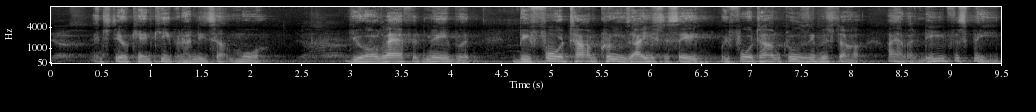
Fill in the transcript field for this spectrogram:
yes. and still can't keep it, I need something more. You all laugh at me, but before Tom Cruise, I used to say, before Tom Cruise even started, I have a need for speed.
